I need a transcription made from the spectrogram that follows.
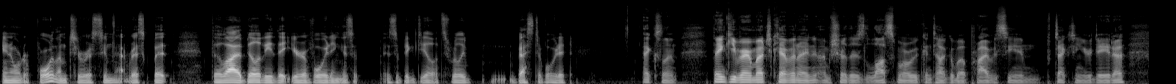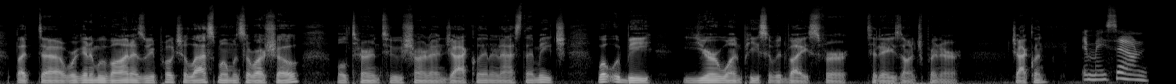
in order for them to assume that risk. But the liability that you're avoiding is a is a big deal. It's really best avoided. Excellent. Thank you very much, Kevin. I, am sure there's lots more we can talk about privacy and protecting your data, but uh, we're going to move on as we approach the last moments of our show. We'll turn to Charna and Jacqueline and ask them each what would be your one piece of advice for today's entrepreneur. Jacqueline? It may sound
